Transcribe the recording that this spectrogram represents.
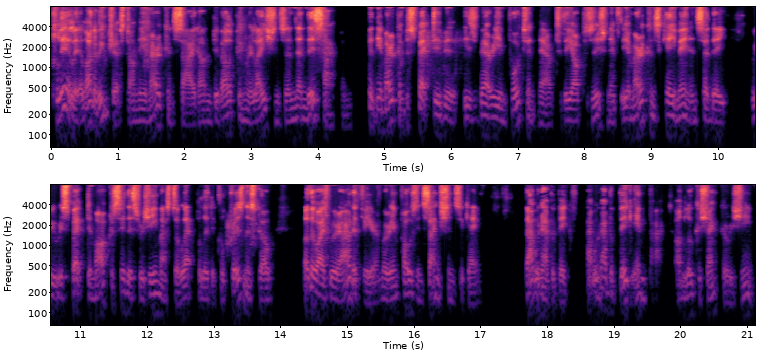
Clearly, a lot of interest on the American side on developing relations. And then this happened. But the American perspective is very important now to the opposition. If the Americans came in and said they we respect democracy, this regime has to let political prisoners go, otherwise we're out of here and we're imposing sanctions again that would have a big that would have a big impact on Lukashenko regime.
